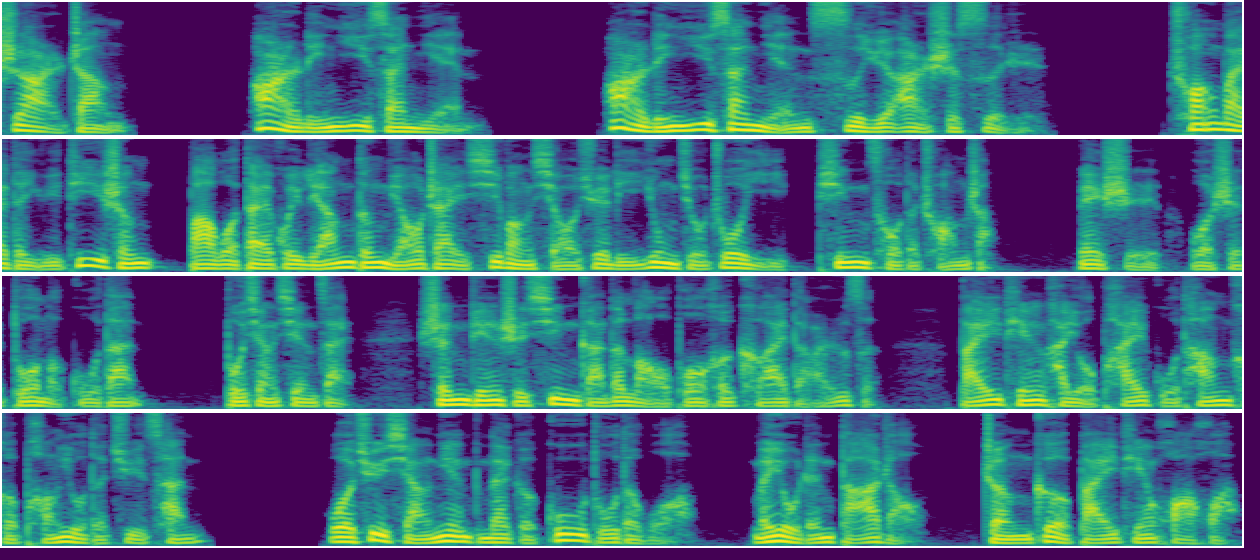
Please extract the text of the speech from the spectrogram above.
十二章，二零一三年，二零一三年四月二十四日，窗外的雨滴声把我带回梁登苗寨希望小学里用旧桌椅拼凑的床上。那时我是多么孤单，不像现在，身边是性感的老婆和可爱的儿子，白天还有排骨汤和朋友的聚餐。我却想念那个孤独的我，没有人打扰，整个白天画画，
